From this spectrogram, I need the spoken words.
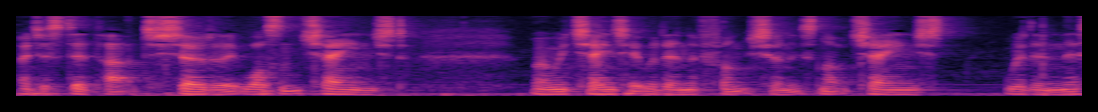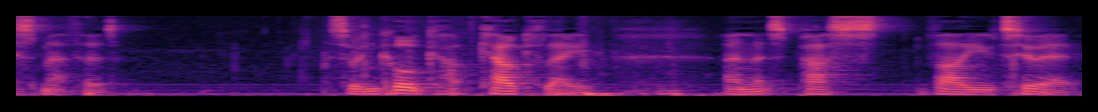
I just did that to show that it wasn't changed when we change it within the function. It's not changed within this method. So we can call cal calculate and let's pass value to it.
